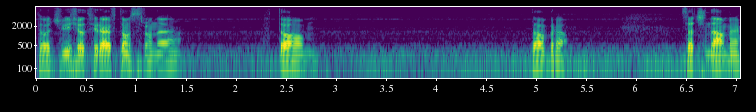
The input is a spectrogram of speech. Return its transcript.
to drzwi się otwierały w tą stronę. W tą. Dobra. Zaczynamy.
